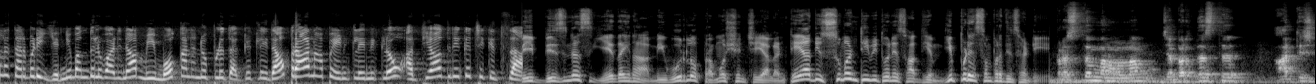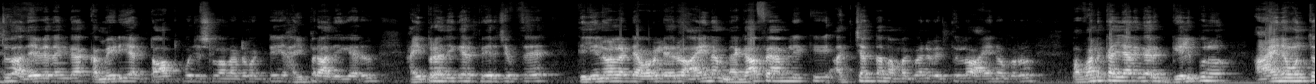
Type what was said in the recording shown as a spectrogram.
నెలల తరబడి ఎన్ని మందులు వాడినా మీ మోకాల నొప్పులు తగ్గట్లేదా? ప్రాణ పెయిన్ క్లినిక్లో అత్యాధునిక చికిత్స. మీ బిజినెస్ ఏదైనా మీ ఊర్లో ప్రమోషన్ చేయాలంటే అది సుమన్ టీవీతోనే సాధ్యం. ఇప్పుడే సంప్రదించండి. ప్రస్తుతం మనం ఉన్నాం జబర్దస్త్ ఆర్టిస్టు అదే విధంగా కమేడియన్ టాప్ పొజిషన్లో ఉన్నటువంటి హైపర్ ఆది గారు. హైపర్ ఆది గారి పేరు చెప్తే తెలియని వాళ్ళంటే ఎవరు లేరు. ఆయన మెగా ఫ్యామిలీకి అత్యంత నమ్మకమైన వ్యక్తుల్లో ఆయన ఒకరు. పవన్ కళ్యాణ్ గారి గెలుపును ఆయన వంతు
